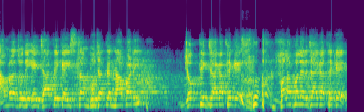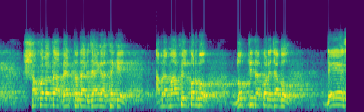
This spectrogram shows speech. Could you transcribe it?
আমরা যদি এই জাতিকে ইসলাম বোঝাতে না পারি, যৌক্তিক জায়গা থেকে, ফলাফলের জায়গা থেকে, সফলতা, ব্যর্থতার জায়গা থেকে আমরা মাহফিল করব, বক্তৃতা করে যাব। দেশ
